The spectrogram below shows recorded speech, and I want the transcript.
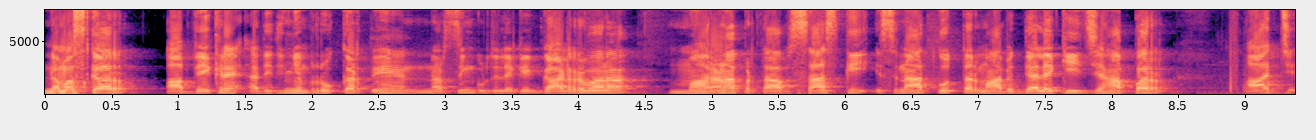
नमस्कार, आप देख रहे हैं अदिति हम रुक करते हैं नरसिंहपुर ज़िले के गाडरवाड़ा, महाराणा प्रताप शासकीय स्नातकोत्तर महाविद्यालय की, जहाँ पर आज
